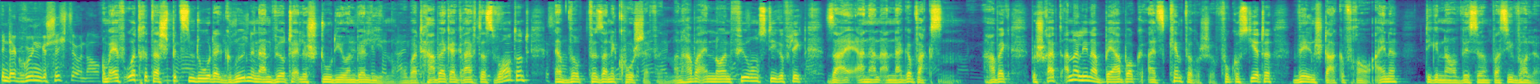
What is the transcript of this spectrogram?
in der grünen Geschichte und auch. Um 11 Uhr tritt das Spitzenduo der Grünen in ein virtuelles Studio in Berlin. Robert Habeck ergreift das Wort und er wirbt für seine Co-Chefin. Man habe einen neuen Führungsstil gepflegt, sei aneinander gewachsen. Habeck beschreibt Annalena Baerbock als kämpferische, fokussierte, willensstarke Frau. Eine, die genau wisse, was sie wolle.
